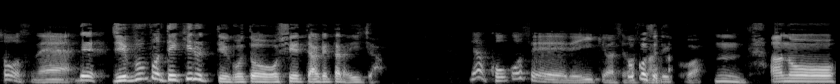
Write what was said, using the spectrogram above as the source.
そうですねん。。で、自分もできるっていうことを教えてあげたらいいじゃん。じゃあ、高校生でいい気がします。高校生で行くわ。うん。あの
